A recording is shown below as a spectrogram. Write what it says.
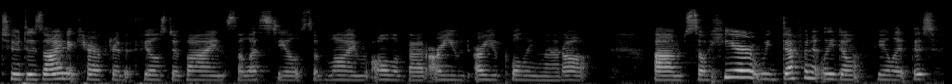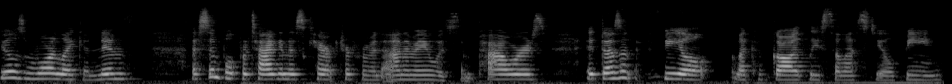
to design a character that feels divine celestial sublime all of that are you are you pulling that off? Um, so here we definitely don't feel it. This feels more like a nymph a simple protagonist character from an anime with some powers. It doesn't feel like a godly celestial being.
